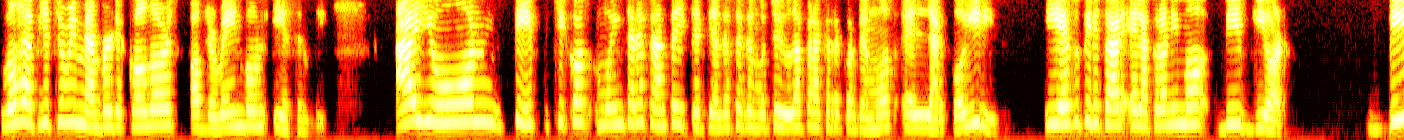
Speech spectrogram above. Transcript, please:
will help you to remember the colors of the rainbow easily. Hay un tip, chicos, muy interesante y que tiende a ser de mucha ayuda para que recordemos el arco iris. Y es utilizar el acrónimo BIBGIOR. B,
